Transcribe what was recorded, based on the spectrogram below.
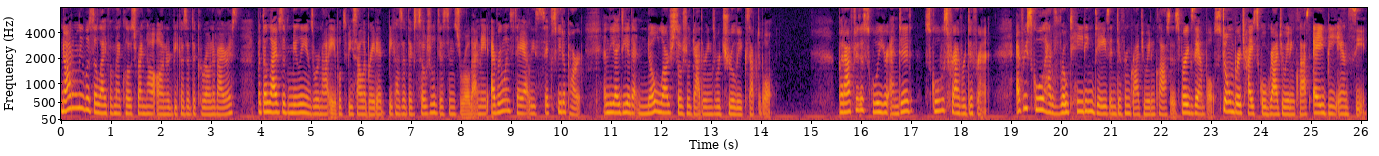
Not only was the life of my close friend not honored because of the coronavirus, but the lives of millions were not able to be celebrated because of the social distance rule that made everyone stay at least six feet apart and the idea that no large social gatherings were truly acceptable. But after the school year ended, school was forever different. Every school had rotating days and different graduating classes. For example, Stonebridge High School graduating class A, B, and C.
